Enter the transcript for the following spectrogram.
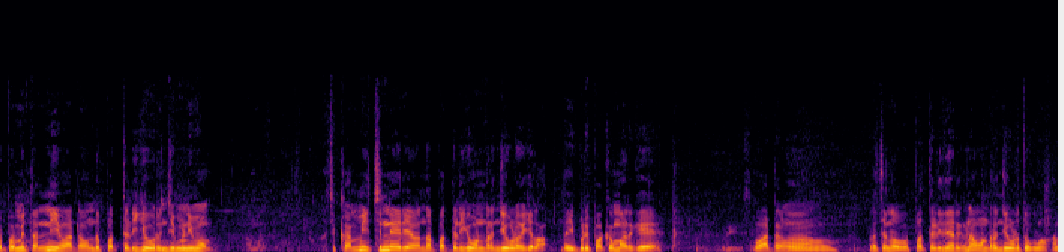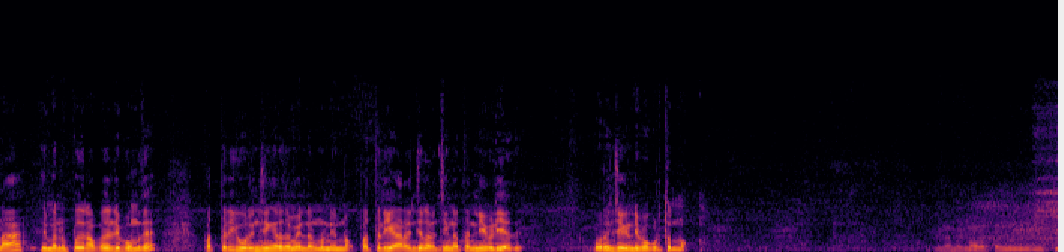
எப்போவுமே தண்ணி வாட்டம் வந்து பத்தடிக்கு ஒரு இன்ச்சு மினிமம். கம்மி சின்ன ஏரியா வந்தால் பத்தடிக்கு ஒன்றரை இன்ச்சு கூட வைக்கலாம். இந்த இப்படி பக்கமாக இருக்குது வாட்டம் பிரச்சனை. பத்தடி தான் இருக்குன்னா ஒன்றரை இன்ச்சு கூட தூக்கலாம். ஆனால் இது மாதிரி முப்பது நாற்பது அடி போகும்போது பத்தடிக்கு ஒரு இன்ச்சுங்கிறத மெயின்டைன் பண்ணிடணும். பத்தடிக்கு அரை இன்ச்செல்லாம் வச்சிங்கன்னா தண்ணி வெளியாது. ஒரு இன்ச்சு கண்டிப்பாக கொடுத்துடணும். மழை தண்ணி வச்சு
